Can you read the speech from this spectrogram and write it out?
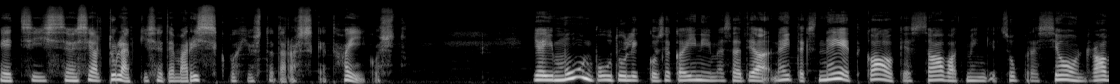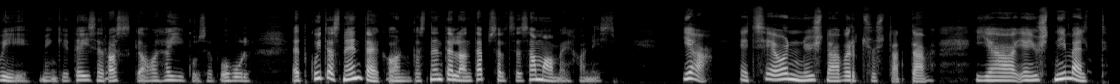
et siis sealt tulebki see tema risk põhjustada rasket haigust ja immuunpuudulikkusega inimesed ja näiteks need ka, kes saavad mingit supressioonravi mingi teise raske haiguse puhul, et kuidas nendega on, kas nendel on täpselt seesama mehhanism? jaa, et see on üsna võrdsustatav. Ja, ja just nimelt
